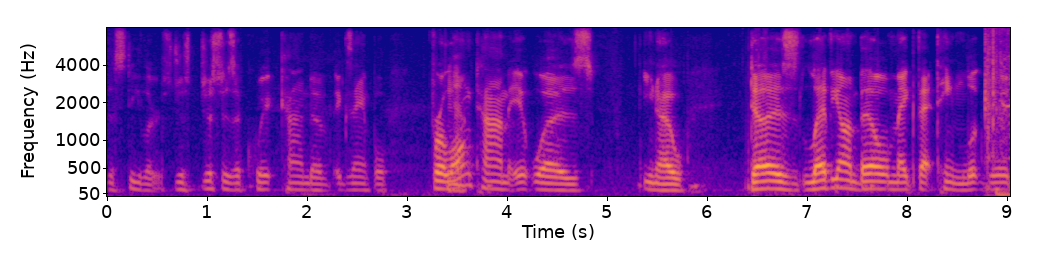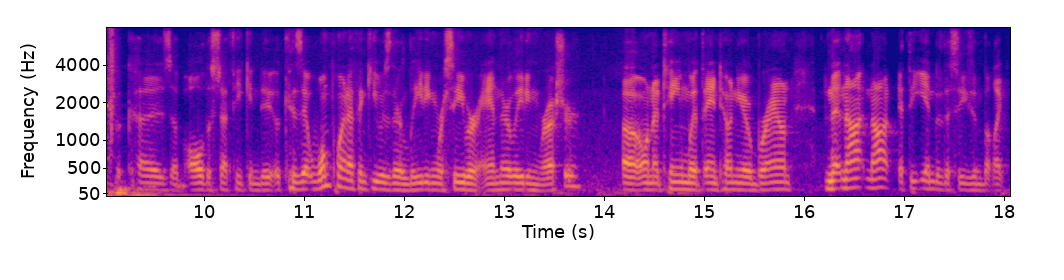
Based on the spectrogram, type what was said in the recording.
the Steelers just just as a quick kind of example. For a Yeah. long time, it was, you know, does Le'Veon Bell make that team look good because of all the stuff he can do? Because at one point, I think he was their leading receiver and their leading rusher uh, on a team with Antonio Brown. Not not at the end of the season, but like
